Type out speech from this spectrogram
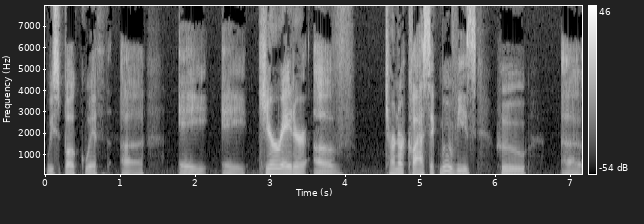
we spoke with uh, a a curator of Turner Classic Movies who uh,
